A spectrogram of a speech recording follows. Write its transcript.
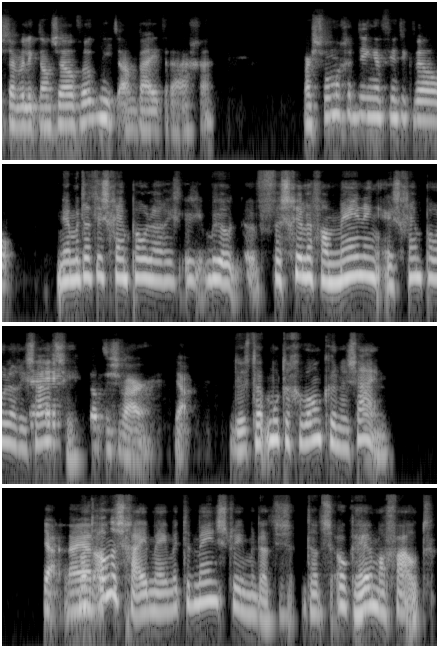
Dus daar wil ik dan zelf ook niet aan bijdragen. Maar sommige dingen vind ik wel. Nee, maar dat is geen polarisatie. Ik bedoel, verschillen van mening is geen polarisatie. Nee, dat is waar. Ja. Dus dat moet er gewoon kunnen zijn. Ja, nou ja, Want dat- anders ga je mee met de mainstream en dat is, dat is ook helemaal fout.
